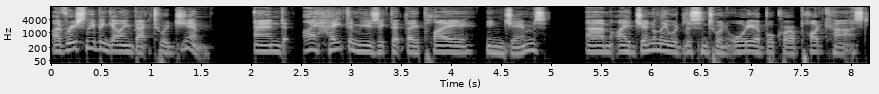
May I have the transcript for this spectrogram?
I've recently been going back to a gym and I hate the music that they play in gyms. Um, I generally would listen to an audiobook or a podcast.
